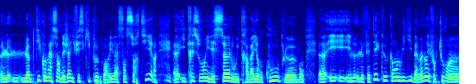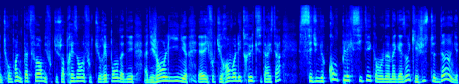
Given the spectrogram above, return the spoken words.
Le, petit commerçant, déjà, il fait ce qu'il peut pour arriver à s'en sortir. Euh, il très souvent, il est seul ou il travaille en couple. bon, Euh, et, le, fait est que quand on lui dit, bah maintenant il faut que tu ouvres, tu comprends une plateforme, il faut que tu sois présent, il faut que tu répondes à des, à des gens en ligne, euh, il faut que tu renvoies les trucs, etc., etc. C'est d'une complexité quand on a un magasin qui est juste dingue.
